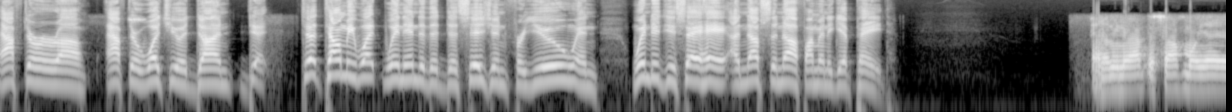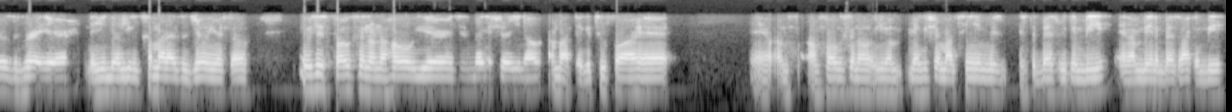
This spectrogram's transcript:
after uh, after what you had done. D- t- tell me what went into the decision for you, and when did you say, "Hey, enough's enough. I'm going to get paid." Um, you know, after sophomore year, it was a great year. And, you know, you can come out as a junior, so it was just focusing on the whole year and just making sure, you know, I'm not thinking too far ahead. And I'm I'm focusing on, you know, making sure my team is, is the best we can be, and I'm being the best I can be.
